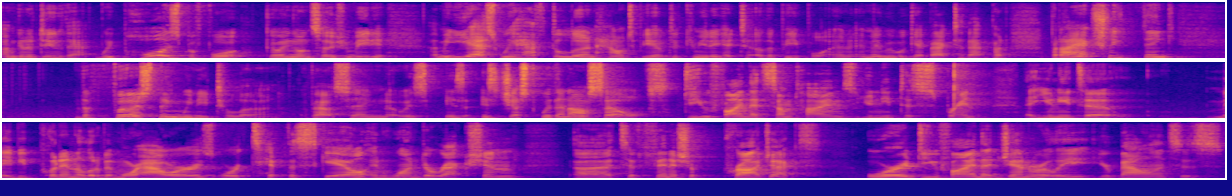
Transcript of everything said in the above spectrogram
I'm going to do that. We pause before going on social media. I mean, yes, we have to learn how to be able to communicate to other people, and, and maybe we'll get back to that. But, but I actually think the first thing we need to learn about saying no is, is, is just within ourselves. Do you find that sometimes you need to sprint, that you need to maybe put in a little bit more hours or tip the scale in one direction uh, to finish a project? or do you find that generally your balance is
